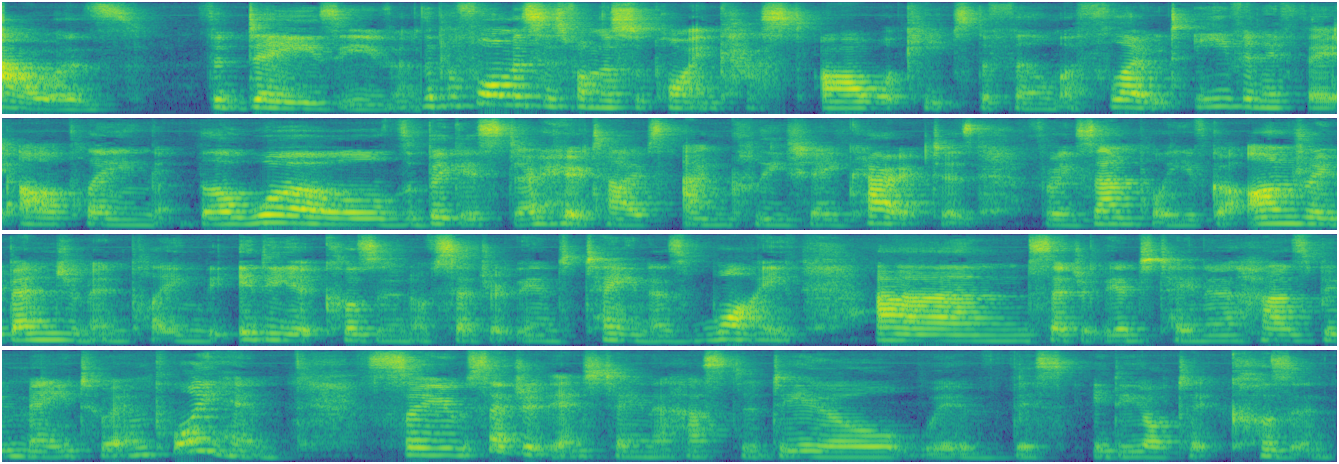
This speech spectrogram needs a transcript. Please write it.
hours for days even. The performances from the supporting cast are what keeps the film afloat, even if they are playing the world's biggest stereotypes and cliche characters. For example, you've got Andre Benjamin playing the idiot cousin of Cedric the Entertainer's wife, and Cedric the Entertainer has been made to employ him. So Cedric the Entertainer has to deal with this idiotic cousin.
